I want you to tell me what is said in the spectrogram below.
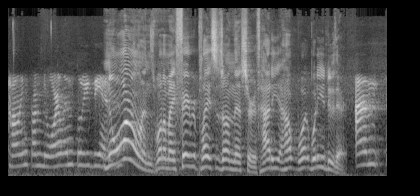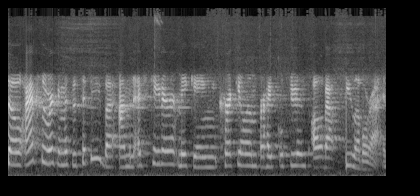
calling from New Orleans, Louisiana. New Orleans, one of my favorite places on this earth. How do you, how, what, what do you do there? Um, so I actually work in Mississippi, but I'm an educator making curriculum for high school students all about sea level rise.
